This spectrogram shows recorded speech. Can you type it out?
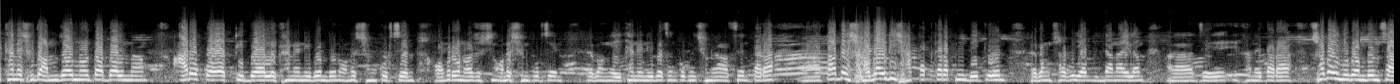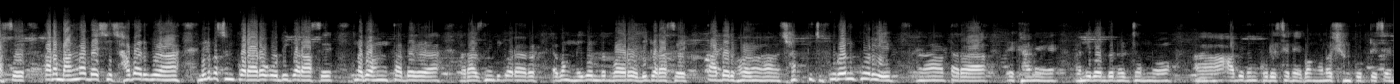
এখানে শুধু আমজনতা দল না, আরও কয়েকটি দল এখানে নিবন্ধন অন্বেষণ করছেন, অমরণ অন্বেষণ করছেন এবং এখানে নির্বাচন কমিশনে আছেন তারা তাদের সবাইরই সাক্ষাৎকার আপনি দেখলেন এবং সবই আপনি জানাইলাম যে এখানে তারা সবাই নিবন্ধন চাচ্ছে। কারণ বাংলাদেশে সবার নির্বাচন করার অধিকার আছে এবং তাদের রাজনীতি করার এবং নিবন্ধন করার অধিকার আছে। তাদের আহ, সবকিছু পূরণ করে তারা এখানে নিবন্ধনের জন্য আবেদন করেছেন এবং অনশন করতেছেন।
